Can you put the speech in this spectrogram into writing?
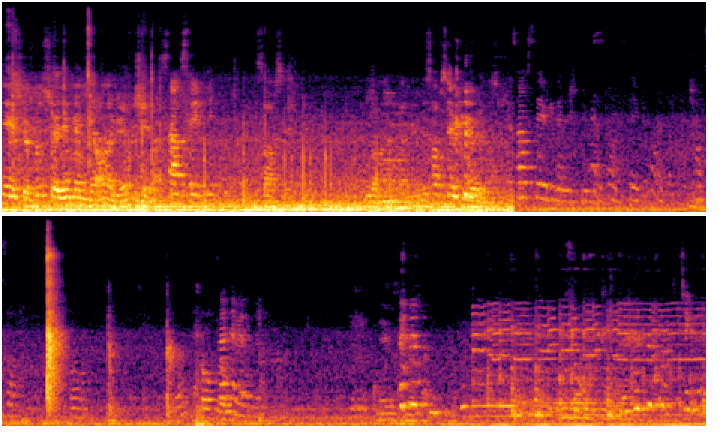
ne yapıyorsunuz söyleyin ben de ona göre bir şey sevgi. Saf sevgi. Zamandan beri saf sevgi görüyoruz. Saf sevgi demiştiniz. Saf sevgi nerede? Çok sağ ol. Çok Sen ne verebiliyorsun? Ne istiyorsan. Çekil.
